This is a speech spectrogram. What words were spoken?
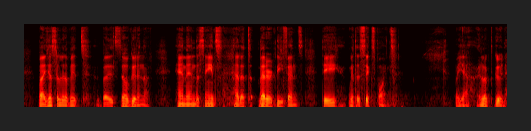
by just a little bit, but it's still good enough. And then the Saints had a t- better defense day with a six points. But yeah, it looked good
